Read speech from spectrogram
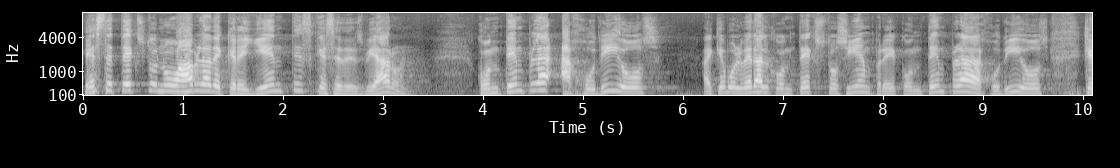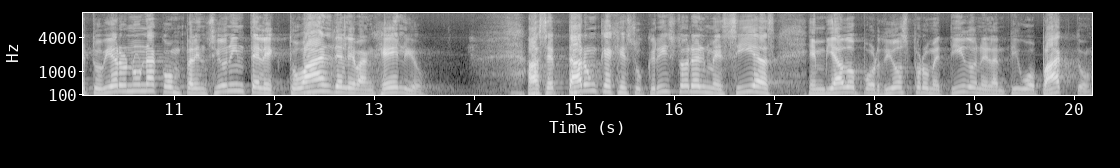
Este texto no habla de creyentes que se desviaron. Contempla a judíos, hay que volver al contexto siempre, contempla a judíos que tuvieron una comprensión intelectual del Evangelio. Aceptaron que Jesucristo era el Mesías enviado por Dios prometido en el antiguo pacto.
